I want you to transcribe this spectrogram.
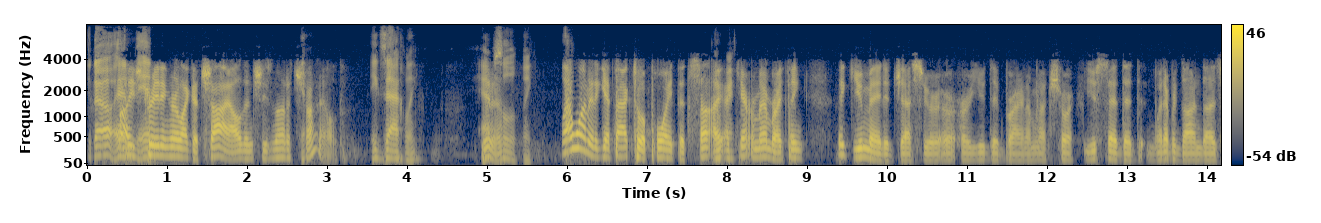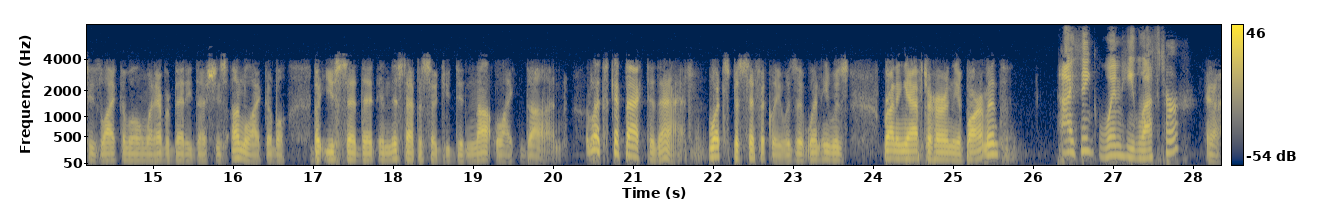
You know, Well, and- he's and- treating her like a child, and she's not a child. exactly, You know. absolutely. I wanted to get back to a point that some, I, I can't remember. I think I think you made it, Jesse, or, or, or you did, Brian. I'm not sure. You said that whatever Don does, he's likable, and whatever Betty does, she's unlikable. But you said that in this episode, you did not like Don. Let's get back to that. What specifically was it? When he was running after her in the apartment? I think when he left her. Yeah.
